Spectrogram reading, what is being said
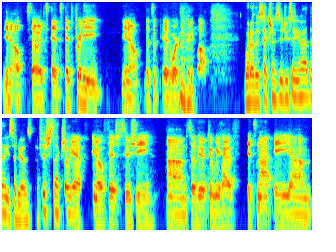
you know, so it's it's it's pretty, you know, it's a, it works pretty mm-hmm. well. What other sections did you say you had there? You said you had a fish section. So we have, you know, fish, sushi. Um, so there too, we have. It's not a. Um,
